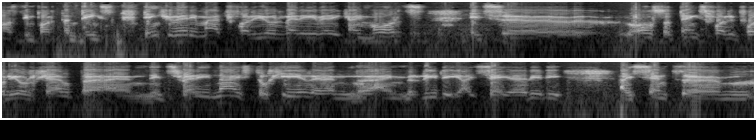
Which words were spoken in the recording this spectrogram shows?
most important things. Thank you very much for your very very kind words. It's also thanks for for your help, and it's very nice to hear. And I'm really, I say, really, I sent. Um,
